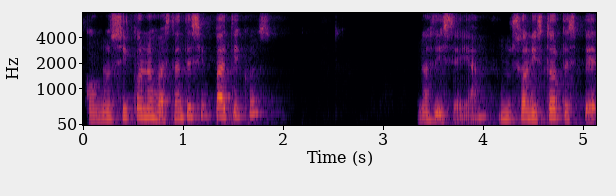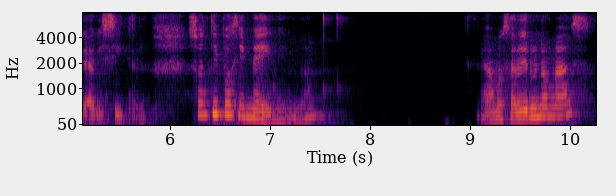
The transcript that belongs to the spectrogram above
con unos iconos bastante simpáticos, nos dice ya, un Sony Store te espera, visítalo. Son tipos de emailing, ¿no? Vamos a ver uno más.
